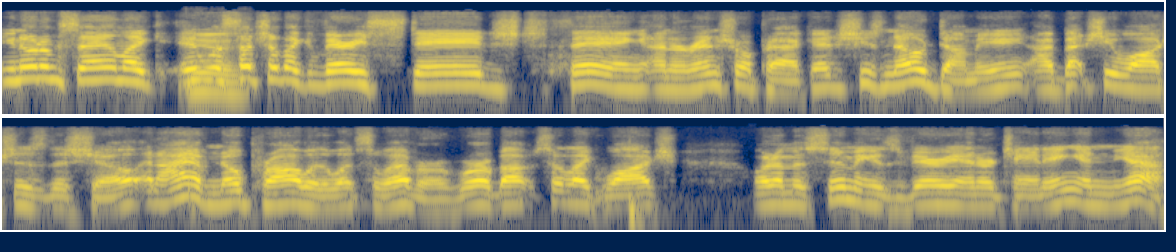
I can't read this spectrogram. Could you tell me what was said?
You know what I'm saying? Like it Yeah. was such a like very staged thing on her intro package. She's no dummy. I bet she watches the show, and I have no problem with it whatsoever. We're about to like watch what I'm assuming is very entertaining, and yeah,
